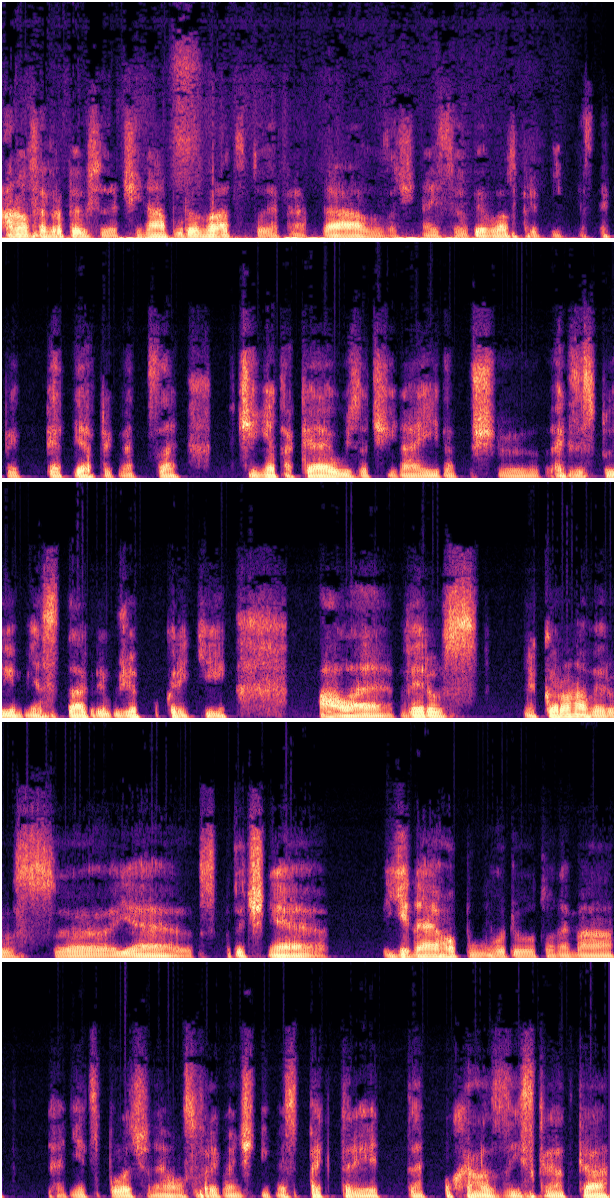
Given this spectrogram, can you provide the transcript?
ano, v Evropě už se začíná budovat, to je pravda, začínají se objevovat v prvních městech 5G frekvence, v Číně také už začínají, tam už existují města, kde už je pokrytí, ale virus, koronavirus je skutečně jiného původu, to nemá nic společného s frekvenčními spektry, ten pochází zkrátka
